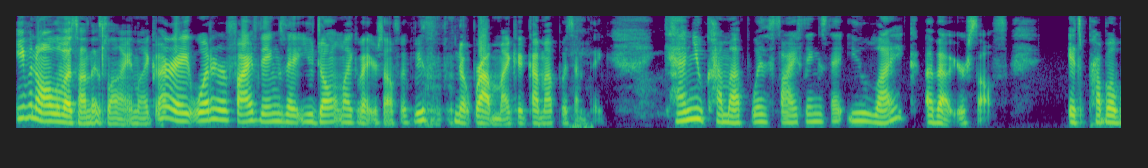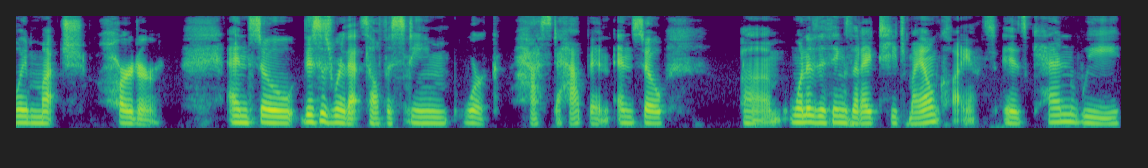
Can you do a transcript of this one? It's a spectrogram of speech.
even all of us on this line, like, all right, what are five things that you don't like about yourself? If no problem, I could come up with something. Can you come up with five things that you like about yourself? It's probably much harder. And so, this is where that self esteem work has to happen. And so, um, one of the things that I teach my own clients is can we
